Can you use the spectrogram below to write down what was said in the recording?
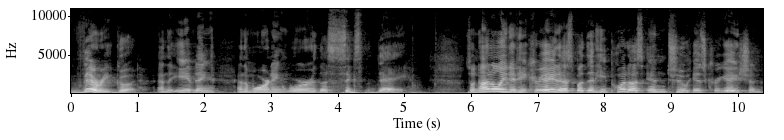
Very good. And the evening and the morning were the sixth day. So not only did he create us, but then he put us into his creation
